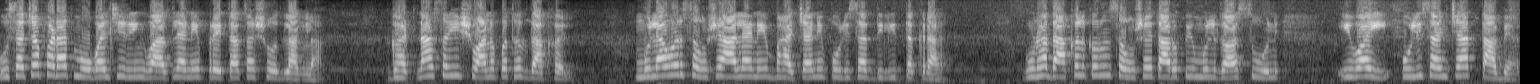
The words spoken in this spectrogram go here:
उसाच्या फडात मोबाईलची रिंग वाजल्याने प्रेताचा शोध लागला. घटनास्थळी श्वानपथक दाखल. मुलावर संशय आल्याने भाच्याने पोलिसात दिली तक्रार. गुन्हा दाखल करून संशयित आरोपी मुलगा सून इवाई पोलिसांच्या ताब्यात.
